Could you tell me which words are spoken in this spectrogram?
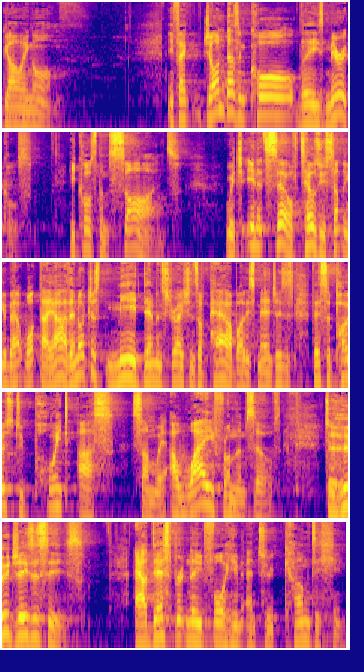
going on. In fact, John doesn't call these miracles, he calls them signs, which in itself tells you something about what they are. They're not just mere demonstrations of power by this man Jesus, they're supposed to point us somewhere, away from themselves, to who Jesus is, our desperate need for him, and to come to him.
